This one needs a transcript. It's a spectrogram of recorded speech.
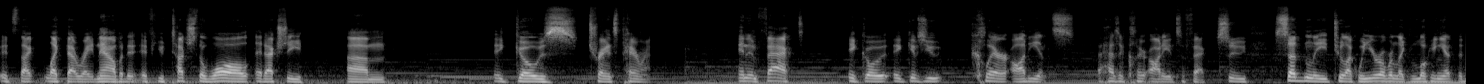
it's like like that right now, but if you touch the wall, it actually um, it goes transparent, and in fact, it go it gives you clairaudience. Has a clairaudience effect. So suddenly, to like when you're over like looking at the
